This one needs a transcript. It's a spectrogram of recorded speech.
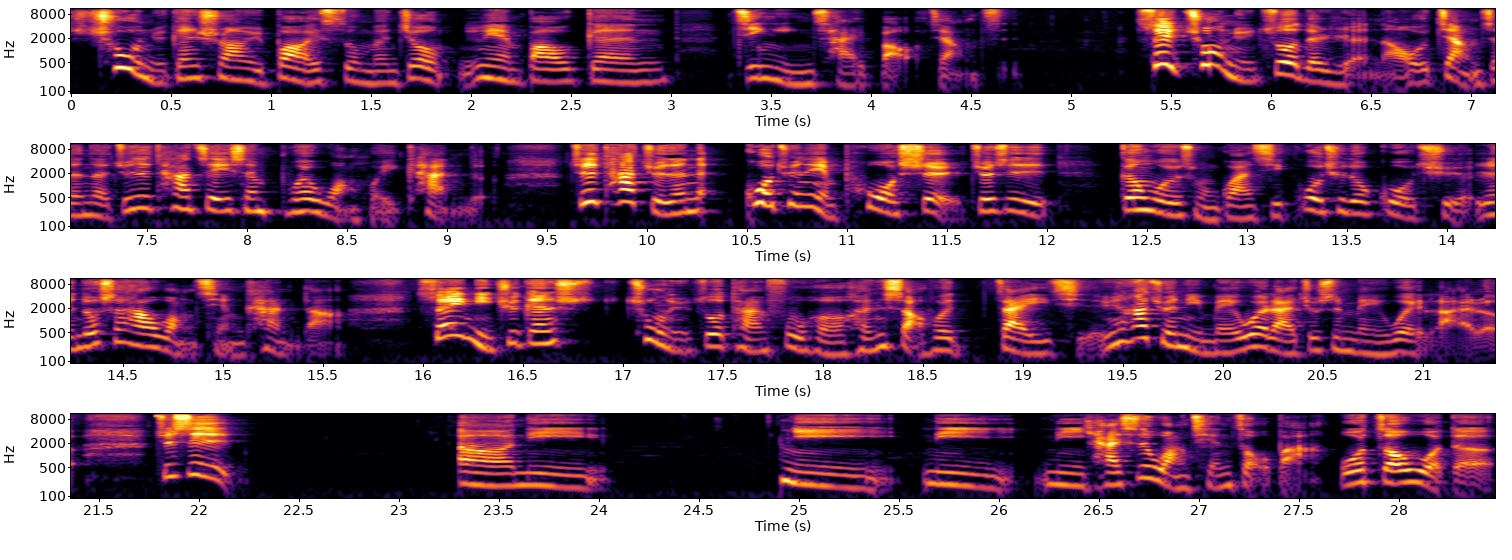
处女跟双鱼，不好意思，我们就面包跟金银财宝这样子。所以处女座的人呢、我讲真的，就是他这一生不会往回看的，就是他觉得那过去那点破事，就是。跟我有什么关系？过去都过去了，人都是他往前看的，所以你去跟处女座谈复合，很少会在一起的，因为他觉得你没未来就是没未来了，就是呃，你你你你还是往前走吧，我走我的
